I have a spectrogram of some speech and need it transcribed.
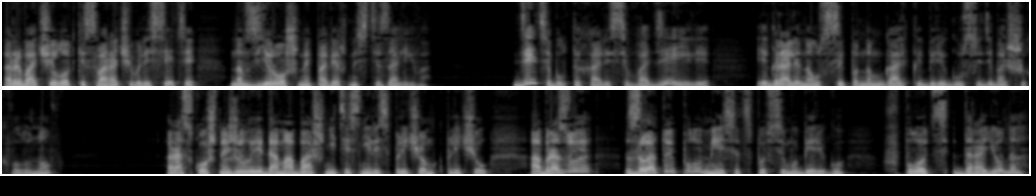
Рыбачьи лодки сворачивали сети на взъерошенной поверхности залива. Дети бултыхались в воде или играли на усыпанном галькой берегу среди больших валунов. Роскошные жилые дома башни теснились плечом к плечу, образуя золотой полумесяц по всему берегу, вплоть до района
